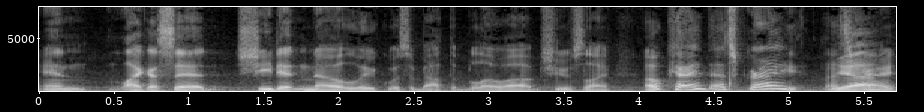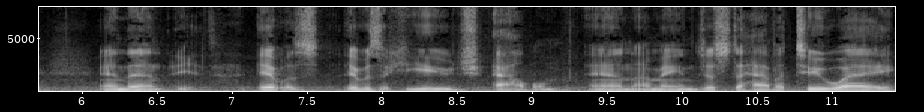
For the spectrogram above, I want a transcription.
and like I said, she didn't know Luke was about to blow up. She was like, okay, that's great. That's Yeah. great. And then it, it was, it was a huge album. And I mean, just to have a two way,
